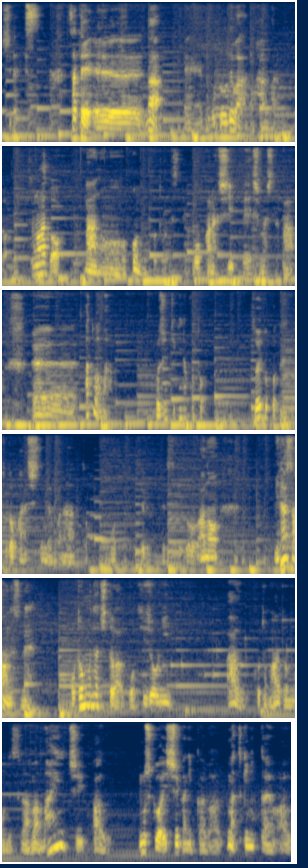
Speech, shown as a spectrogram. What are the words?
次第です。さて、えー、まあ、冒頭ではあの版画のことその後まあ、あの本のことをですねお話し、えー、しましたが、えー、あとはまあ個人的なことそういうところでね、ちょっとお話ししてみようかなと思ってるんですけど、あの、皆さんはですね、お友達とはこう非常に会うこともあると思うんですが、まあ、毎日会う、もしくは1週間に1回は会う、まあ、月に1回は会う、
